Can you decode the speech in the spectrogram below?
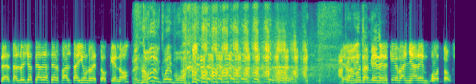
ta- tal vez ya te ha de hacer falta ahí un retoque, ¿no? En todo el cuerpo. Te vamos a tener que bañar en Botox.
